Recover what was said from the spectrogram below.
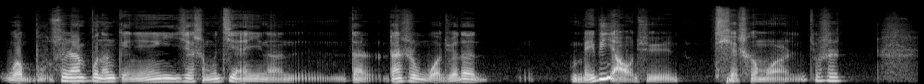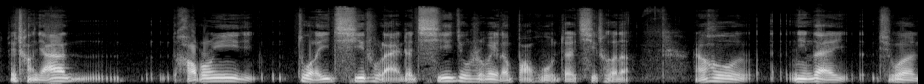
我不虽然不能给您一些什么建议呢，但但是我觉得没必要去贴车膜，就是这厂家好不容易。做了一漆出来，这漆就是为了保护这汽车的。然后您再说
